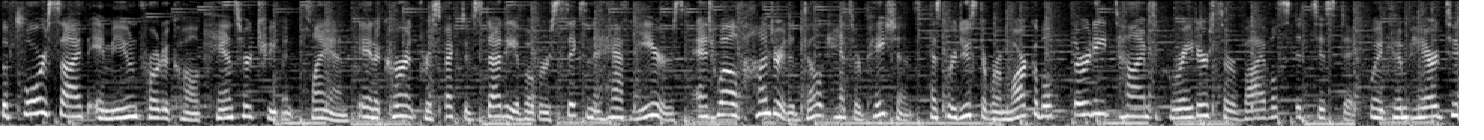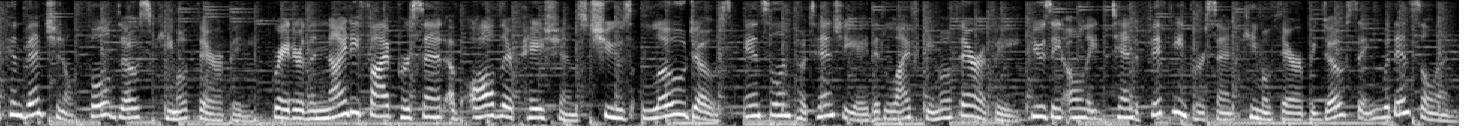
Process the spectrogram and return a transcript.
The Forsythe Immune Protocol Cancer Treatment Plan, in a current prospective study of over six and a half years and 1,200 adult cancer patients, has produced a remarkable 30 times greater survival statistic when compared to conventional full dose chemotherapy. Greater than 95% of all their patients choose low dose insulin potentiated life chemotherapy using only 10 to 15% chemotherapy dosing with insulin.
